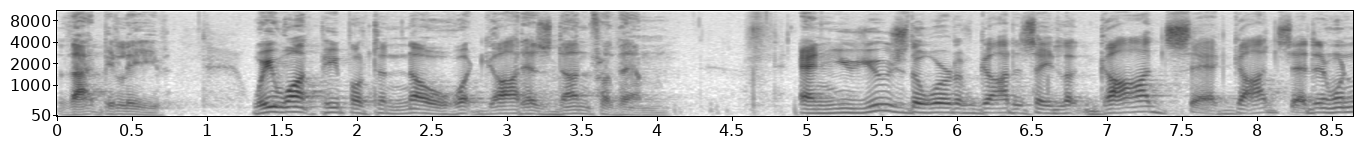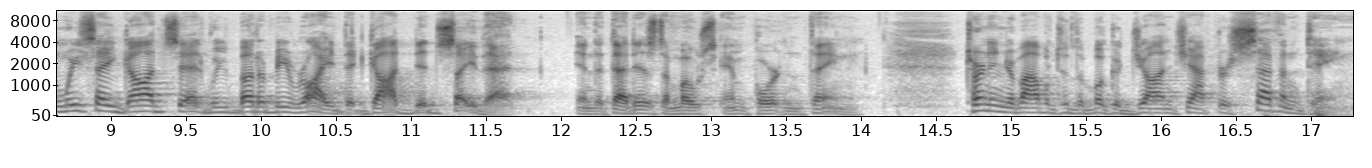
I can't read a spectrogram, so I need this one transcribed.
that believe. We want people to know what God has done for them. And you use the word of God to say, look, God said, God said. And when we say God said, we better be right that God did say that, and that that is the most important thing. Turn in your Bible to the book of John, chapter 17.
